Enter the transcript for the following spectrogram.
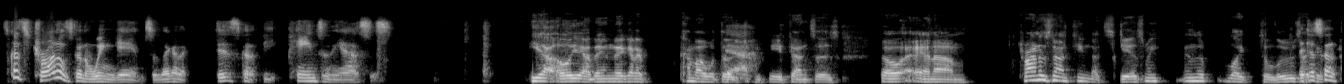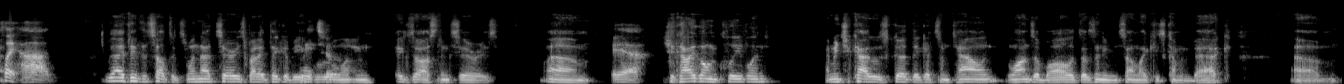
It's because Toronto's going to win games, and they're going to. This is going to be pains in the asses. Yeah. Oh, yeah. Then they're going to come out with those Yeah. defenses. So, and um, Toronto's not a team that scares me in the like to lose. They're I just going to play hard. I think the Celtics win that series, but I think it'd be a Me too. grueling, exhausting series. Um, Yeah, Chicago and Cleveland. I mean, Chicago's good. They got some talent. Lonzo Ball. It doesn't even sound like he's coming back. Um,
